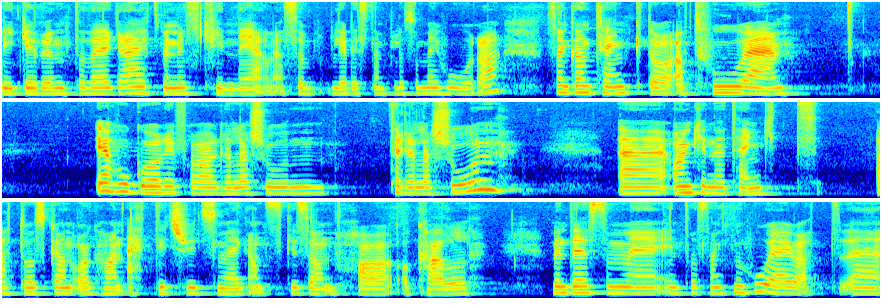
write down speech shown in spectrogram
ligger rundt, og det er greit, men hvis kvinner gjør det, så blir de stemplet som ei hore. Så en kan tenke da at hun eh, Ja, hun går ifra relasjon til relasjon. Eh, og en kunne tenkt at da skal han òg ha en attitude som er ganske sånn hard og kald. Men det som er interessant med hun er jo at eh,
